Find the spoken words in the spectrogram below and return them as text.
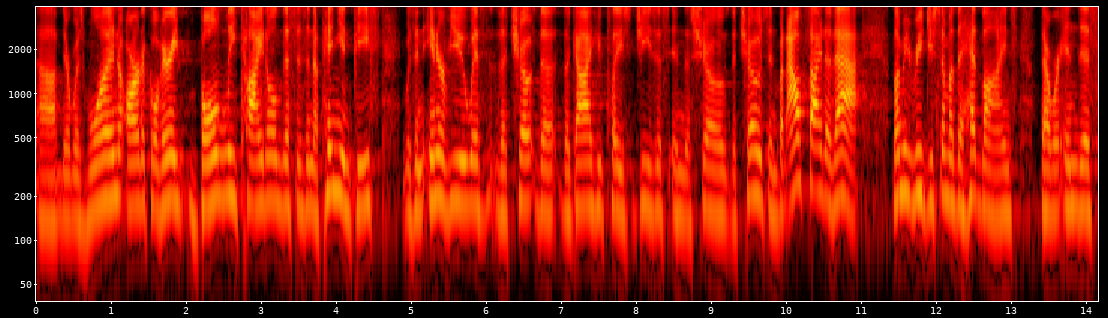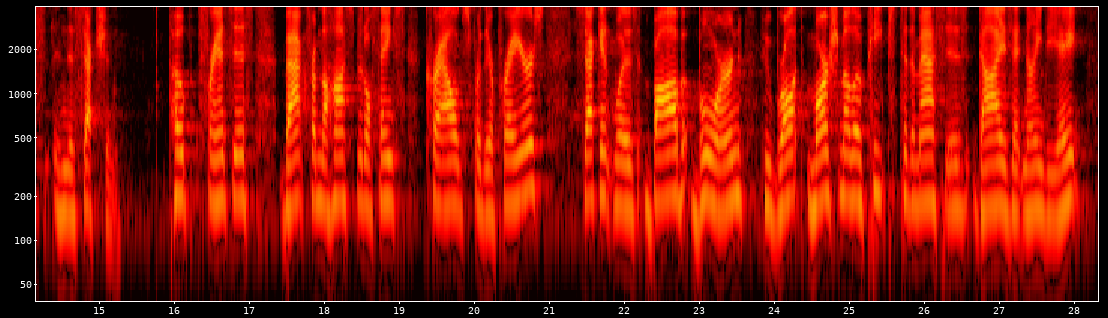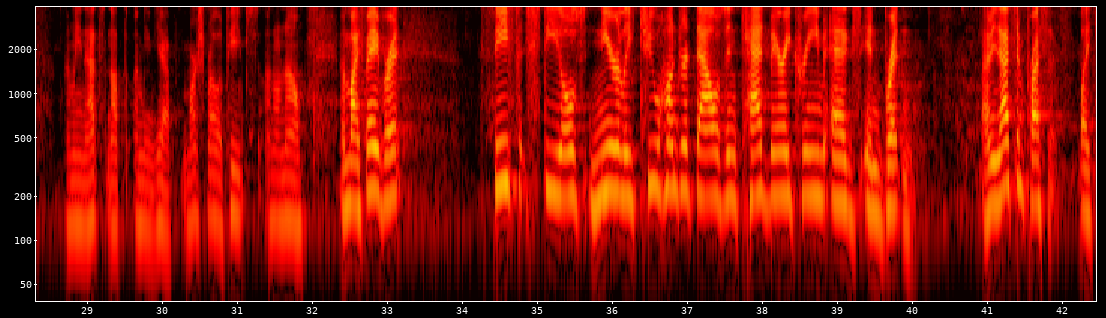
Uh, there was one article, very boldly titled, this is an opinion piece. It was an interview with the, cho- the, the guy who plays Jesus in the show, The Chosen. But outside of that, let me read you some of the headlines that were in this, in this section. Pope Francis, back from the hospital, thanks crowds for their prayers. Second was Bob Born, who brought marshmallow peeps to the masses, dies at 98. I mean, that's not, I mean, yeah, marshmallow peeps, I don't know. And my favorite, thief steals nearly 200,000 Cadbury cream eggs in Britain. I mean, that's impressive. Like,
